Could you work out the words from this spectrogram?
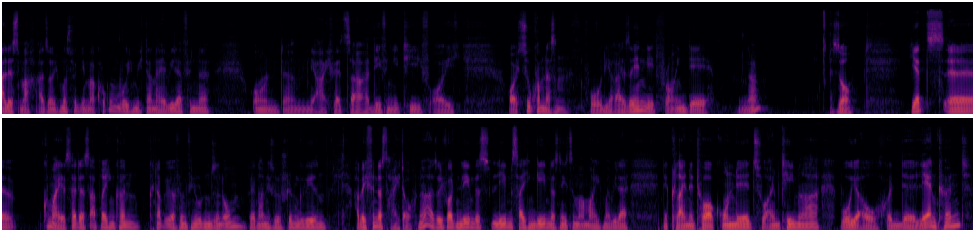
alles mache. Also ich muss wirklich mal gucken, wo ich mich dann nachher wiederfinde. Und ähm, ja, ich werde es da definitiv euch, euch zukommen lassen, wo die Reise hingeht, Freunde. Ne? So, jetzt, äh, guck mal, jetzt hätte er es abbrechen können. Knapp über fünf Minuten sind um, wäre gar nicht so schlimm gewesen. Aber ich finde, das reicht auch. Ne? Also ich wollte ein Lebens Lebenszeichen geben. Das nächste Mal mache ich mal wieder eine kleine Talkrunde zu einem Thema, wo ihr auch äh, lernen könnt.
